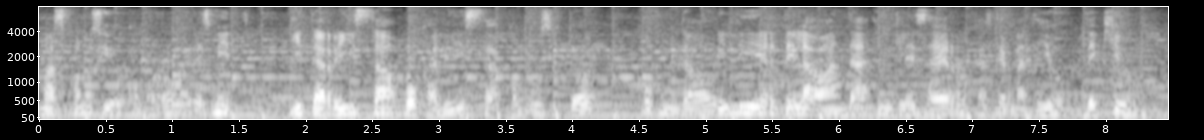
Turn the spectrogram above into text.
más conocido como Robert Smith, guitarrista, vocalista, compositor, cofundador y líder de la banda inglesa de rock alternativo The Cure.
